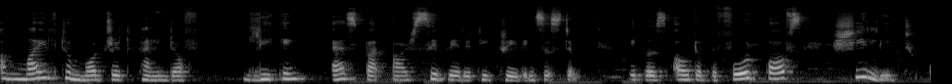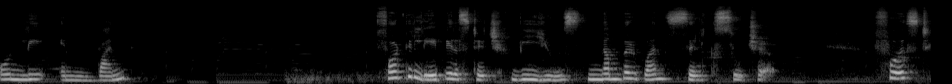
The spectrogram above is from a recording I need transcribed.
a mild to moderate kind of leaking as per our severity grading system because out of the four coughs, she leaked only in one for the labial stitch, we use number one silk suture. First,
